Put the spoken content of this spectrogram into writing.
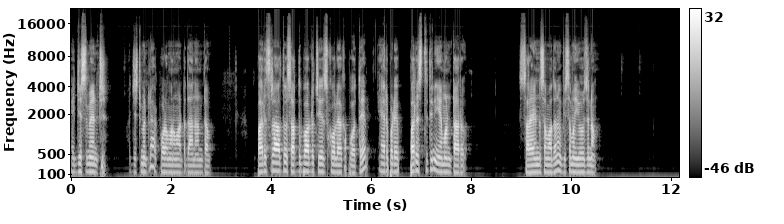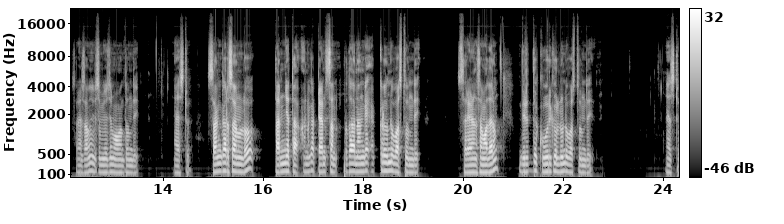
అడ్జస్ట్మెంట్ అడ్జస్ట్మెంట్ లేకపోవడం అనమాట దాని అంటాం. పరిసరాలతో సర్దుబాటు చేసుకోలేకపోతే ఏర్పడే పరిస్థితిని ఏమంటారు? సరైన సమాధానం విషమయోజనం. సరైన సమాధానం విషమయోజనం అవుతుంది. నెక్స్ట్. సంఘర్షణలో తన్యత అనగా టెన్షన్ ప్రధానంగా ఎక్కడి నుండి వస్తుంది? సరైన సమాధానం విరుద్ధ కోరికల నుండి వస్తుంది. నెక్స్ట్.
